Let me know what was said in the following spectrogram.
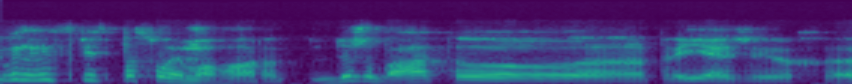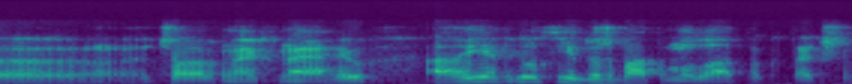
він спів по-своєму город. Дуже багато е, приїжджих, е, чорних, негрів. Але є плюс є дуже багато мулаток. Так що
